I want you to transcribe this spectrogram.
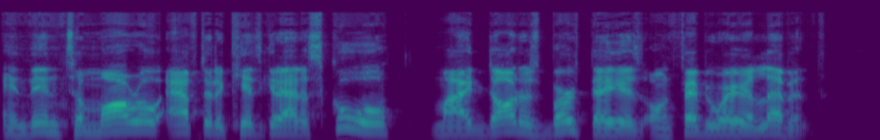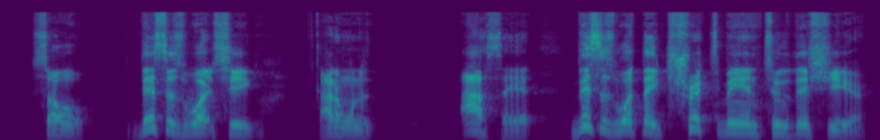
and then tomorrow after the kids get out of school my daughter's birthday is on February 11th. So this is what she I don't want to I'll say it. This is what they tricked me into this year.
